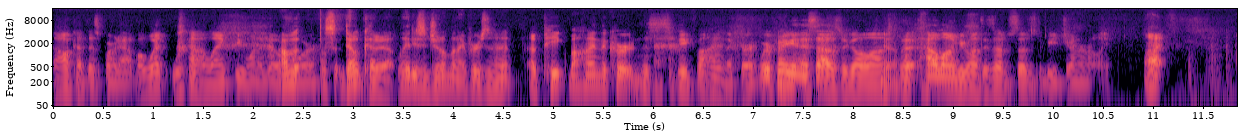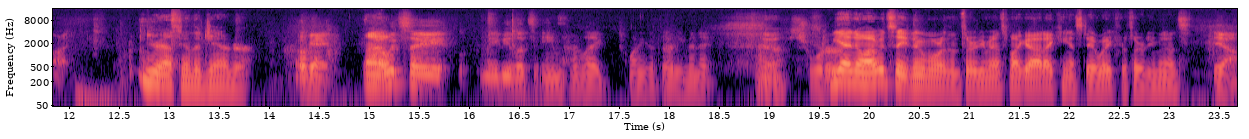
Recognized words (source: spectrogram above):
I'll cut this part out. But what what kind of length do you want to go I was- for? I was- don't cut it out, ladies and gentlemen. I present a peek behind the curtain. This is a peek behind the curtain. We're figuring this out as we go along. Yeah. But how long do you want these episodes to be generally? You're asking the janitor. Okay, I I don't- would say maybe let's aim for like twenty to thirty minute, kind Yeah. of shorter. Yeah, no, I would say no more than 30 minutes. My God, I can't stay awake for 30 minutes. Yeah.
